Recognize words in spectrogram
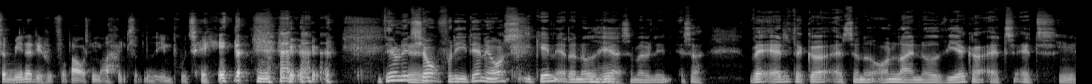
så minder det jo forbavsende meget om sådan noget improteater. Det er jo lidt sjovt, fordi den er også, igen er der noget her, som er jo lidt, altså, hvad er det, der gør, at sådan noget online noget virker, at, at mm.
